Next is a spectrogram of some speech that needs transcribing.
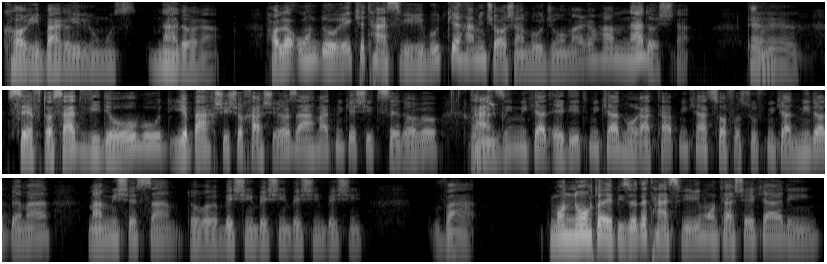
کاری برای لوموس ندارم. حالا اون دوره که تصویری بود که همین چهارشنبه و جمعه رو هم نداشتم. صفر تا صد ویدیو بود. یه بخشیشو خشایار زحمت می‌کشید صدا رو تنظیم می‌کرد edit می‌کرد مرتب می‌کرد صاف و صوف می‌کرد. می‌داد به من من میشستم دوباره بشین بشین بشین بشین. و ما نه تا اپیزود تصویری منتشر کردیم.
